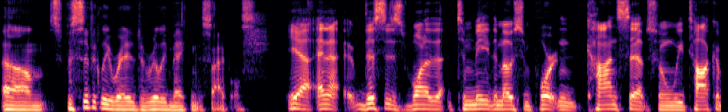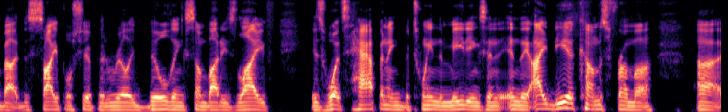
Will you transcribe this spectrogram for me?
um, specifically related to really making disciples. Yeah, and uh, this is one of the to me the most important concepts when we talk about discipleship and really building somebody's life is what's happening between the meetings, and and the idea comes from a. Uh,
